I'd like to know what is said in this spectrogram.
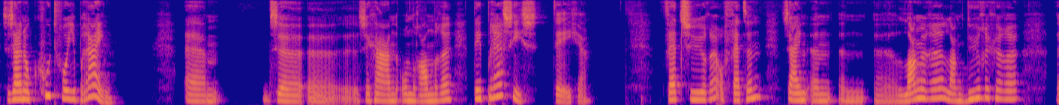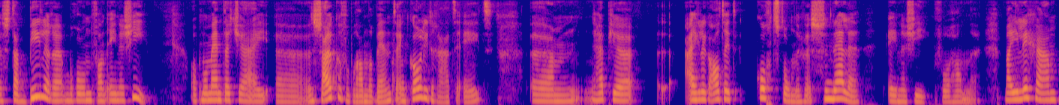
Ze zijn ook goed voor je brein. Um, ze, uh, ze gaan onder andere depressies tegen. Vetzuren of vetten zijn een, een uh, langere, langdurigere, stabielere bron van energie. Op het moment dat jij een suikerverbrander bent en koolhydraten eet, um, heb je eigenlijk altijd kortstondige, snelle energie voorhanden. Maar je lichaam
